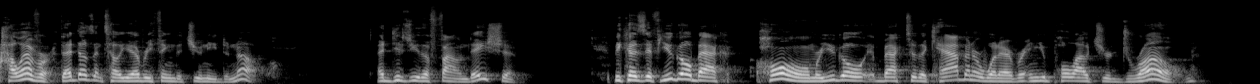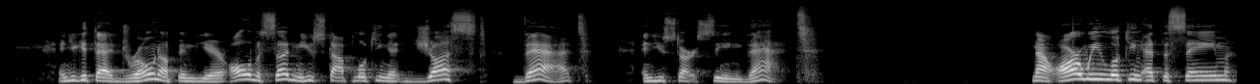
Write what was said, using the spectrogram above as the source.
However, that doesn't tell you everything that you need to know. That gives you the foundation. Because if you go back home or you go back to the cabin or whatever and you pull out your drone and you get that drone up in the air, all of a sudden you stop looking at just that and you start seeing that. Now, are we looking at the same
